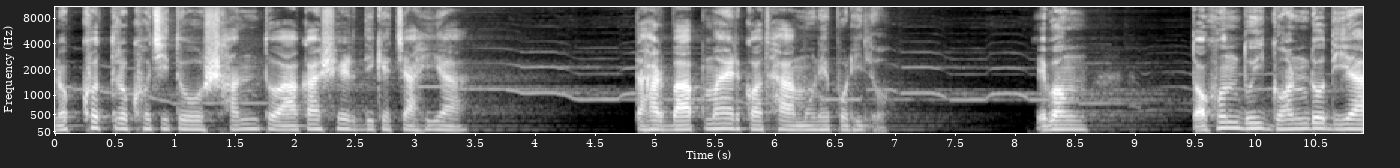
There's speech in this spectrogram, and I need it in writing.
নক্ষত্র খচিত শান্ত আকাশের দিকে চাহিয়া তাহার বাপ মায়ের কথা মনে পড়িল এবং তখন দুই গণ্ড দিয়া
